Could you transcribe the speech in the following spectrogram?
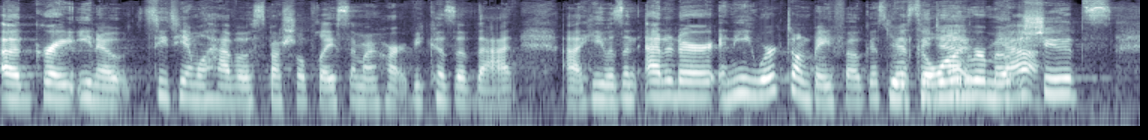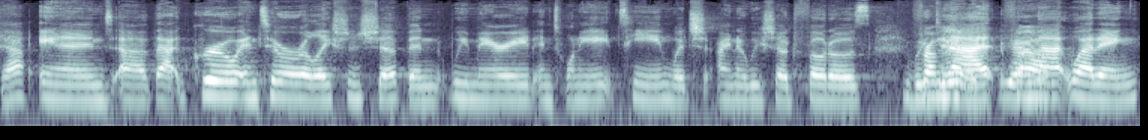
a great, you know, CTN will have a special place in my heart because of that. Uh, he was an editor and he worked on Bay Focus. Yes, he go on did. remote Yeah. shoots. Yeah. And uh, that grew into a relationship and we married in 2018, which I know we showed photos We from did, that yeah. from that wedding.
